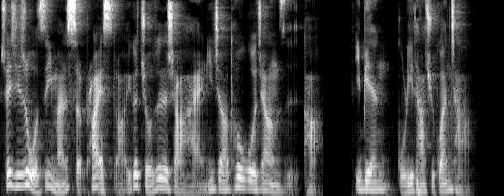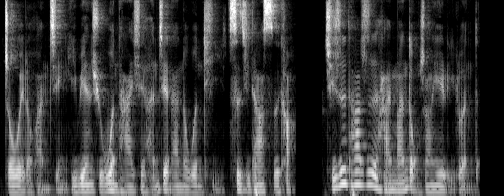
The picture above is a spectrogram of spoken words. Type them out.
所以其实我自己蛮 surprised 的，一个九岁的小孩，你只要透过这样子哈。”一边鼓励他去观察周围的环境，一边去问他一些很简单的问题，刺激他思考。其实他是还蛮懂商业理论的。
